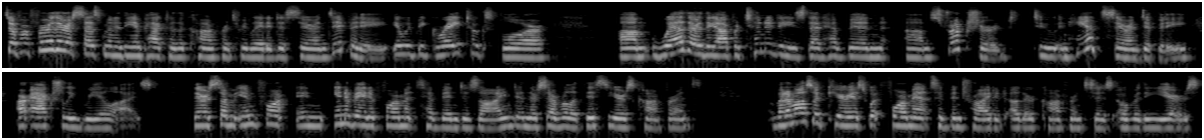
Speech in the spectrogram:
So for further assessment of the impact of the conference related to serendipity, it would be great to explore um, whether the opportunities that have been um, structured to enhance serendipity are actually realized. There are some in innovative formats have been designed, and there are several at this year's conference. But I'm also curious what formats have been tried at other conferences over the years,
